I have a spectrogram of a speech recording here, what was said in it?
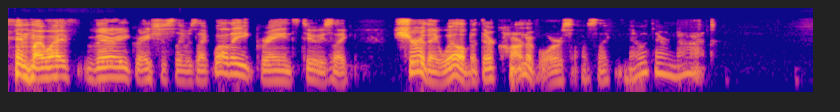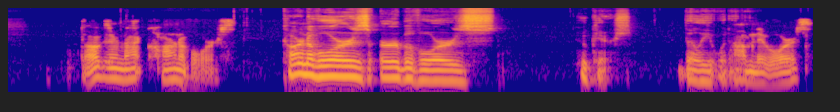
and my wife very graciously was like, Well, they eat grains too. He's like, Sure, they will, but they're carnivores. I was like, No, they're not. Dogs are not carnivores. Carnivores, herbivores, who cares? They'll eat whatever. Omnivores.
